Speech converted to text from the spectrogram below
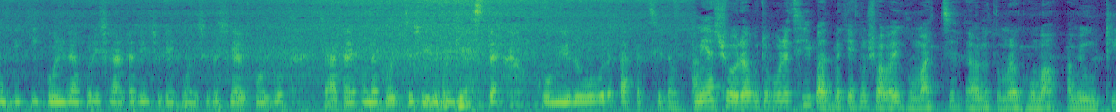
আজকে কি করি না করি, সারাটা দিন সেটাই তোমাদের সাথে শেয়ার করব। চাটা এখানে হচ্ছে, সেই জন্য গ্যাসটা কমিয়ে দেবো বলে তাকাচ্ছিলাম। আমি আর সৌরভ উঠে পড়েছি বাদ বাকি এখন সবাই ঘুমাচ্ছে। তাহলে তোমরা ঘুমাও, আমি উঠি,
